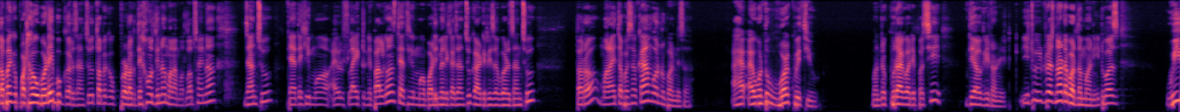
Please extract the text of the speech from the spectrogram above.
तपाईँको पठाउबाटै बुक गरेर जान्छु तपाईँको प्रडक्ट देखाउँदिनँ मलाई मतलब छैन जान्छु त्यहाँदेखि म I will flight to Nepalgunj त्यहाँदेखि म बडी मेलिका जान्छु गाडी रिजर्भ गरेर जान्छु तर मलाई तपाईँसँग काम गर्नुपर्ने छ I I want to work with you भनेर कुरा गरेपछि they agree done it it it was not about the money it was we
